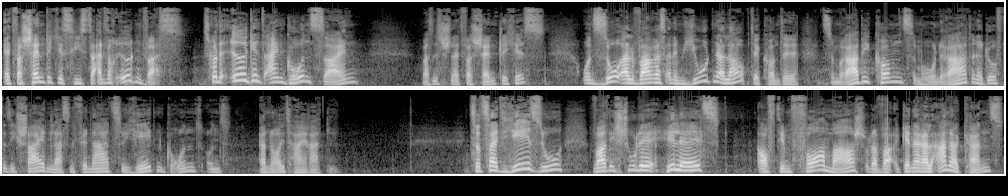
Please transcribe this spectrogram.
etwas Schändliches, hieß da einfach irgendwas. Es konnte irgendein Grund sein. Was ist schon etwas Schändliches? Und so war es einem Juden erlaubt. Er konnte zum Rabbi kommen, zum Hohen Rat und er durfte sich scheiden lassen für nahezu jeden Grund und erneut heiraten. Zur Zeit Jesu war die Schule Hillels auf dem Vormarsch oder war generell anerkannt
